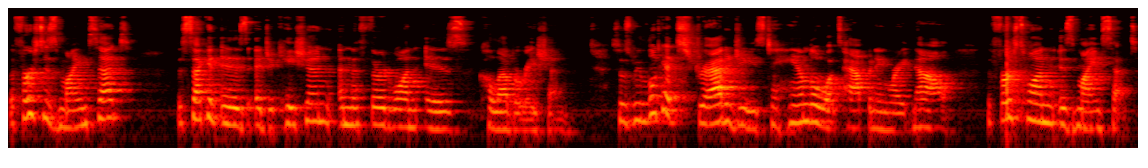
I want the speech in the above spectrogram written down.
The first is mindset, the second is education, and the third one is collaboration. So, as we look at strategies to handle what's happening right now, the first one is mindset.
